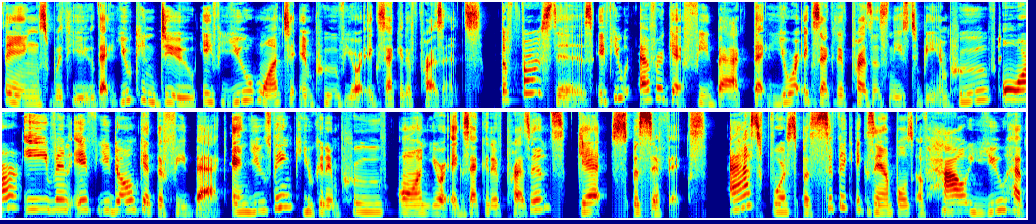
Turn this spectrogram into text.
things with you that you can do if you want to improve your executive presence. The first is if you ever get feedback that your executive presence needs to be improved, or even if you don't get the feedback and you think you can improve on your executive presence, get specifics. Ask for specific examples of how you have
